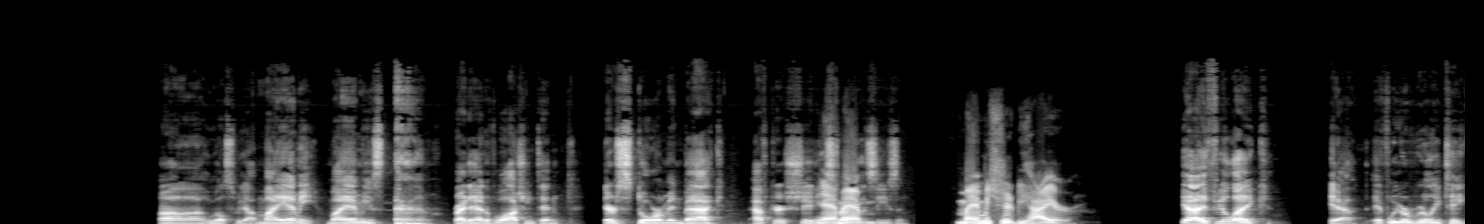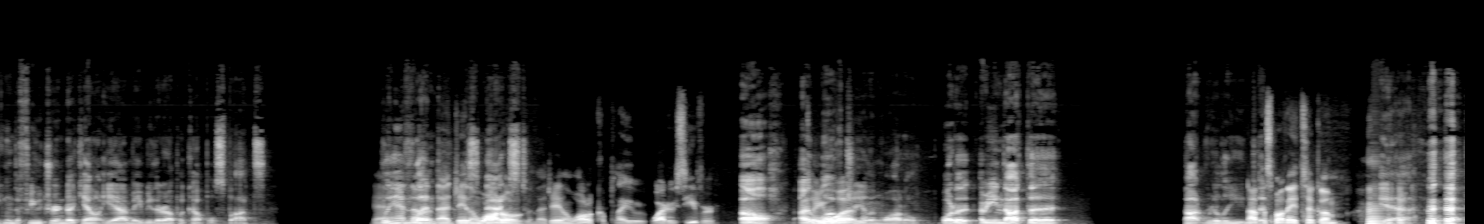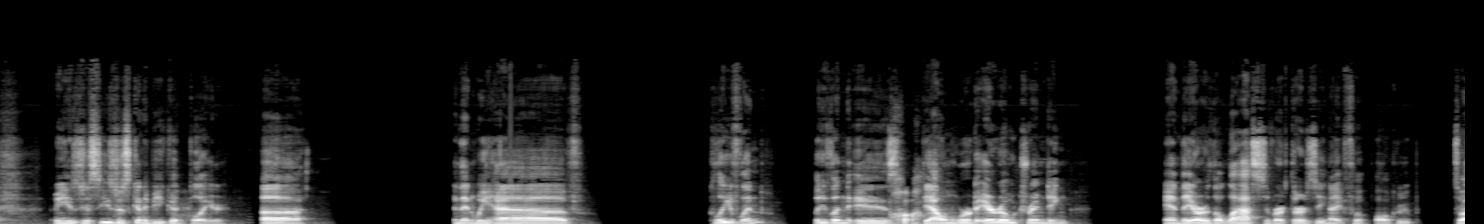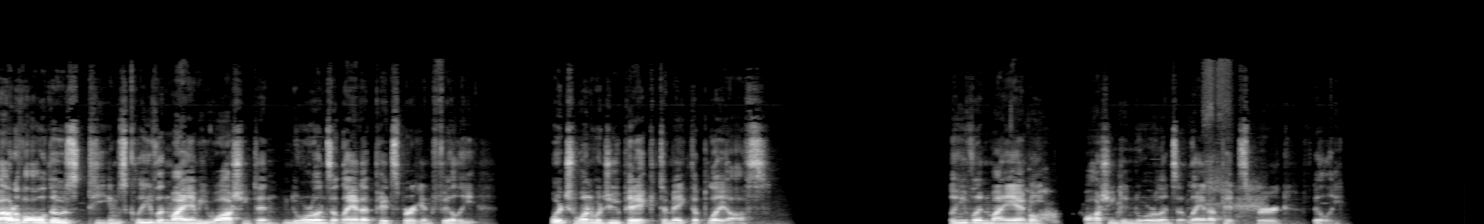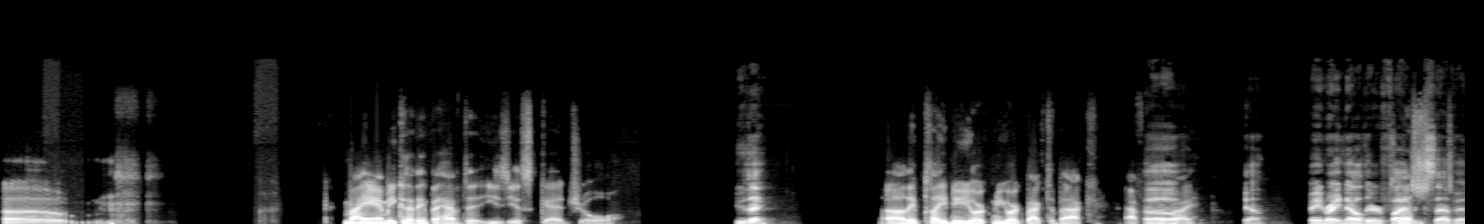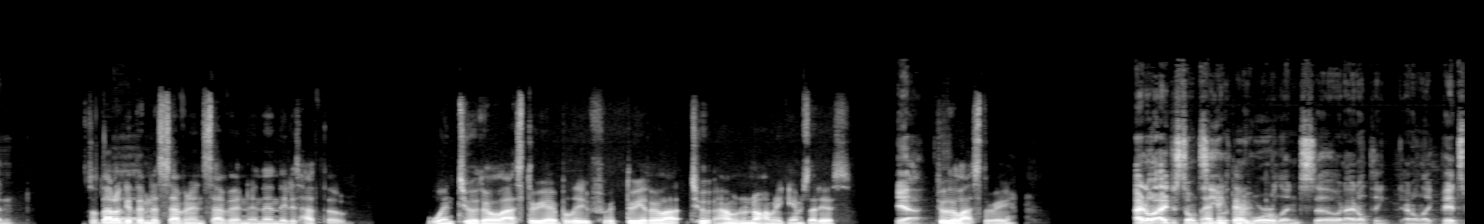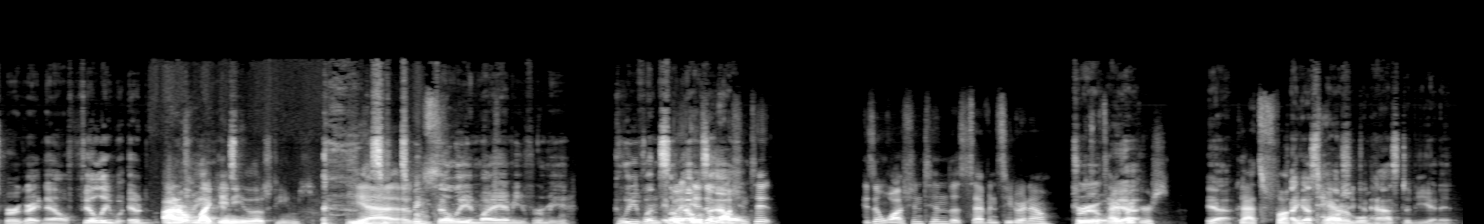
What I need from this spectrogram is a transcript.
Uh, who else we got? Miami. Miami's right ahead of Washington. They're storming back after a shitty Yeah, start Miami- to the season. Miami should be higher. Yeah, I feel like, yeah, if we were really taking the future into account, yeah, maybe they're up a couple spots. Yeah, and, uh, Cleveland that Jalen Waddle, next. that Jalen Waddle could play wide receiver. Oh, I love. Jalen Waddle. What a, I mean, not the, not really, Not the spot they took him. yeah. I mean, he's just he's just gonna be a good player. Uh, and then we have Cleveland. Cleveland is Oh. downward arrow trending, and they are the last of our Thursday night football group. So out of all those teams, Cleveland, Miami, Washington, New Orleans, Atlanta, Pittsburgh, and Philly, which one would you pick to make the playoffs? Cleveland, Miami, Oh. Washington, New Orleans, Atlanta, Pittsburgh, Philly. Uh, Miami, because I think they have the easiest schedule. Do they? Uh, they played New York, New York back to back after Oh. the bye, Yeah, I mean, right now they're So five and seven. so that'll get them Um, to seven and seven, and then they just have to win two of their last three, I believe, or three of their last two. I don't know how many games that is. Yeah, Two of their last three. I don't. I just don't I see it think with New they're- Orleans. So, and I don't think I don't like Pittsburgh right now. Philly. w- It would I don't like any of those teams. Yeah, it's between it's- Philly and Miami for me. Cleveland Eh, somehow but is isn't out. Washington? Isn't Washington the seven seed right now? True. The Yeah. tiebreakers. Yeah. That's I guess terrible. Washington has to be in it.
